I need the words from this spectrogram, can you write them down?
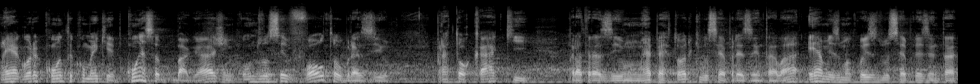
Aí agora conta como é que é. Com essa bagagem, quando você volta ao Brasil para tocar aqui, para trazer um repertório que você apresenta lá, é a mesma coisa de você apresentar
